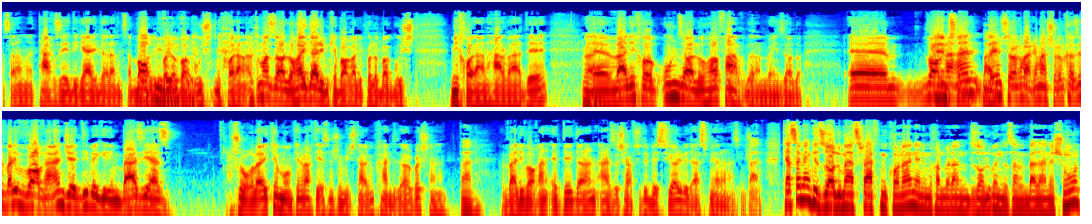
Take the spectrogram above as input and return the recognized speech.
مثلا تغذیه دیگری دارن مثلا باقالی پلو با گوشت می‌خورن. البته ما زالوهایی داریم که باقالی پلو با گوشت می‌خورن هر وعده. ولی خب اون زالوها فرق دارن با این زالو. واقعا بریم سراغ بقیه مشاغل کاذب. ولی واقعا جدی بگیریم بعضی از شغلایی که ممکنه وقتی اسمشون میشنویم خندیدار باشن. بله. ولی واقعا ادعی دارن ارزش افزوده بسیاری به دست میارن از این بله. کسانی هم که زالو مصرف می‌کنن یعنی می‌خوان برن زالو بندازن به بدنشون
